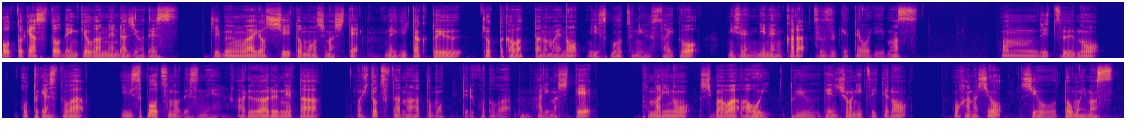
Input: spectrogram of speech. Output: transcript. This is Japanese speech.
ポッドキャスト勉強元年ラジオです。自分はヨッシーと申しまして、ネギタクというちょっと変わった名前の e スポーツニュースサイトを2002年から続けております。本日のポッドキャストは e スポーツのですね、あるあるネタの一つだなと思っていることがありまして、隣の芝は青いという現象についてのお話をしようと思います。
